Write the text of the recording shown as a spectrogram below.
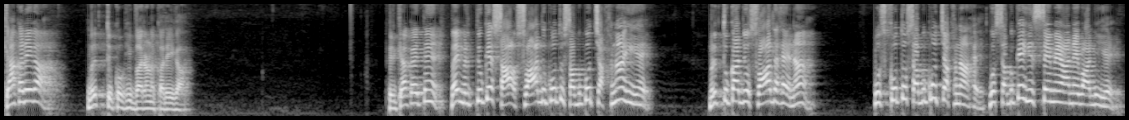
क्या करेगा? मृत्यु को भी वर्ण करेगा। फिर क्या कहते हैं? भाई, मृत्यु के स्वाद को तो सबको चखना ही है। मृत्यु का जो स्वाद है ना, उसको तो सबको चखना है। वो सबके हिस्से में आने वाली है।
